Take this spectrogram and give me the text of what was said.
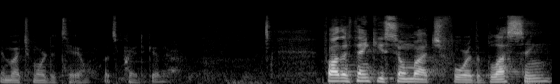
in much more detail. Let's pray together. Father, thank you so much for the blessing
